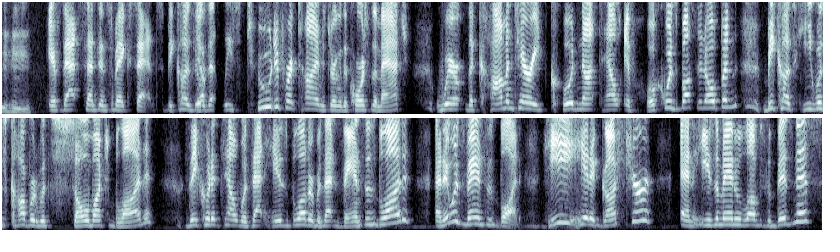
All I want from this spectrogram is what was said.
Mm-hmm. If that sentence makes sense, because there yep. was at least two different times during the course of the match where the commentary could not tell if Hook was busted open because he was covered with so much blood. They couldn't tell was that his blood or was that Vance's blood? And it was Vance's blood. He hit a gusher and he's a man who loves the business,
